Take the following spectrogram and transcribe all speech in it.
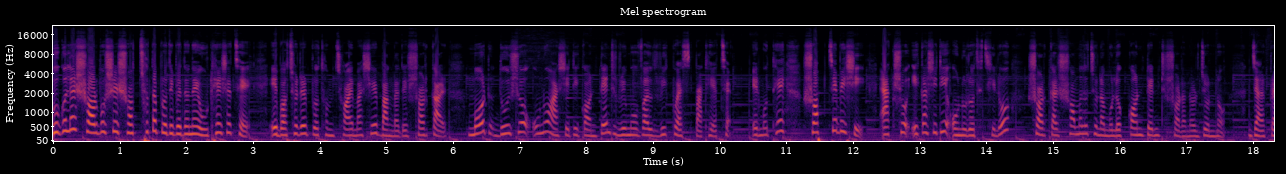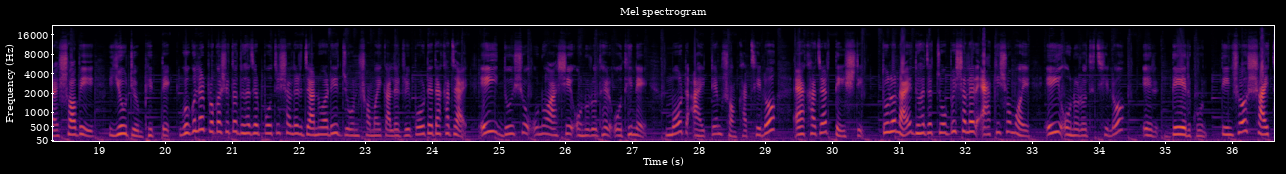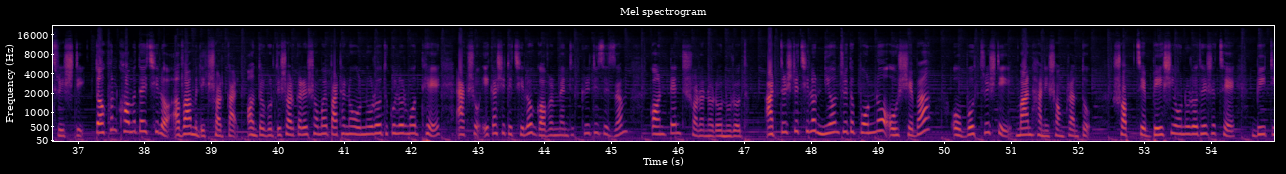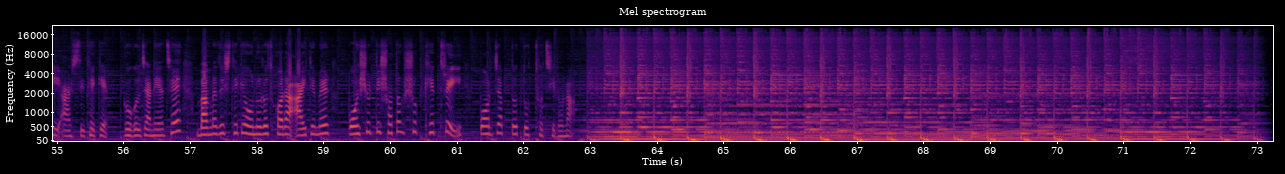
গুগলের সর্বশেষ স্বচ্ছতা প্রতিবেদনে উঠে এসেছে, এ বছরের প্রথম ছয় মাসে বাংলাদেশ সরকার মোট দুইশো উনআশিটি কন্টেন্ট রিমুভাল রিকোয়েস্ট পাঠিয়েছে। এর মধ্যে সবচেয়ে বেশি একশো একাশিটি অনুরোধ ছিল সরকার সমালোচনামূলক কন্টেন্ট সরানোর জন্য, যার প্রায় সবই ইউটিউব ভিত্তিক। গুগলের প্রকাশিত দুই হাজার পঁচিশ সালের জানুয়ারি জুন সময়কালের রিপোর্টে দেখা যায়, এই দুইশো উনআশি অনুরোধের অধীনে মোট আইটেম সংখ্যা ছিল এক হাজার তেইশটি। তুলনায় দু হাজার চব্বিশ সালের একই সময়ে এই অনুরোধ ছিল এর দেড় গুণ, তিনশো সাঁত্রিশটি তখন ক্ষমতায় ছিল আওয়ামী লীগ সরকার। অন্তর্বর্তী সরকারের সময় পাঠানো অনুরোধগুলোর মধ্যে একশো একাশিটি ছিল গভর্নমেন্ট ক্রিটিসিজম কন্টেন্ট সরানোর অনুরোধ। আটত্রিশটি ছিল নিয়ন্ত্রিত পণ্য ও সেবা ও বত্রিশটি মানহানি সংক্রান্ত। সবচেয়ে বেশি অনুরোধ এসেছে বিটিআরসি থেকে। গুগল জানিয়েছে, বাংলাদেশ থেকে অনুরোধ করা আইটেমের পঁয়ষট্টি শতাংশ ক্ষেত্রেই পর্যাপ্ত তথ্য ছিল না।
